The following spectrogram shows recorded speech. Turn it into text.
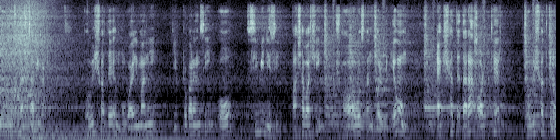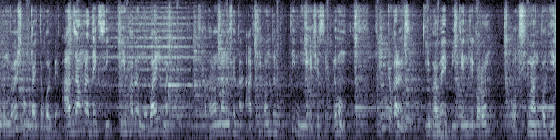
উন্মোচনের চাবিকাঠি ভবিষ্যতে মোবাইল মানি, ক্রিপ্টোকারেন্সি ও সিবিডিসি পাশাপাশি সহ অবস্থান করবে এবং একসাথে তারা অর্থের ভবিষ্যৎকে নতুনভাবে সংজ্ঞায়িত করবে। আজ আমরা দেখছি কীভাবে মোবাইল মানি সাধারণ মানুষের আর্থিক অন্তর্ভুক্তি নিয়ে এসেছে এবং ক্রিপ্টোকারেন্সি কীভাবে বিকেন্দ্রীকরণ ও সীমান্তহীন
